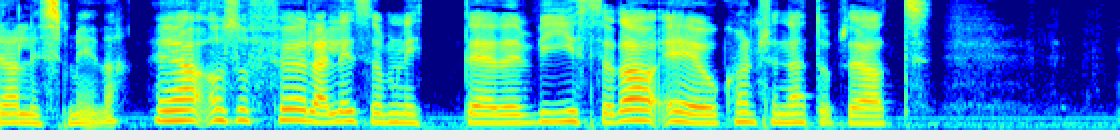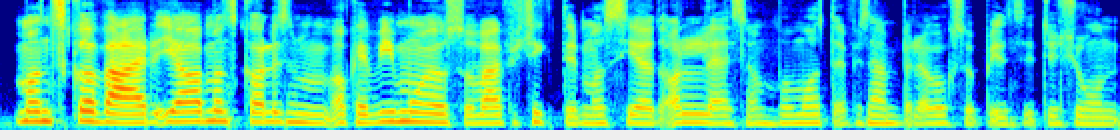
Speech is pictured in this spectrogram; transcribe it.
realisme i det. Ja, og så føler jeg liksom litt det det viser, da, er jo kanskje nettopp det at man skal være Ja, man skal liksom OK, vi må jo også være forsiktige med å si at alle som på en måte eksempel har vokst opp i institusjon,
